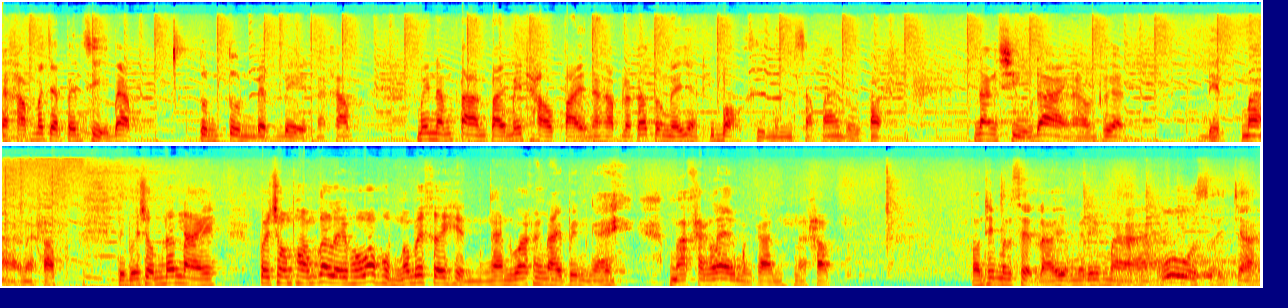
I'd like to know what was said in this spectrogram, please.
นะครับ มันจะเป็นสีแบบตุนๆเบ็ดๆนะครับ ไม่น้ำตาลไปไม่เทาไปนะครับ แล้วก็ตรงนี้อย่างที่บอกคือมันสามารถแบบนั่งชิลได้นะครับเพื่อนเด็ดมากนะครับ เดี๋ยวไปชมด้านใน ไปชมพร้อมกันเลยเพราะว่าผมก็ไม่เคยเห็นเหมือนกันว่าข้างในเป็นไง มาครั้งแรกเหมือนกันนะครับ ตอนที่มันเสร็จแล้วยังไม่ได้มา โอ้สวยจัง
